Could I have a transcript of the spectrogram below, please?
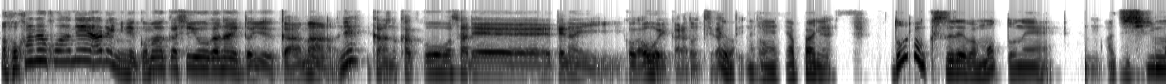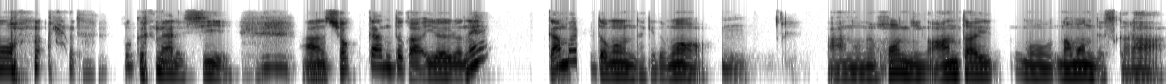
まあ、他の子はね、ある意味ね、ごまかしようがないというか、まあね、かあの、加工されてない子が多いから、どっちかっていうと。ね、やっぱりね、努力すればもっとねうん、味も 濃くなるし、あの食感とかいろいろね、頑張れると思うんだけども、うん。あのね、本人が安泰もなもんですから、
